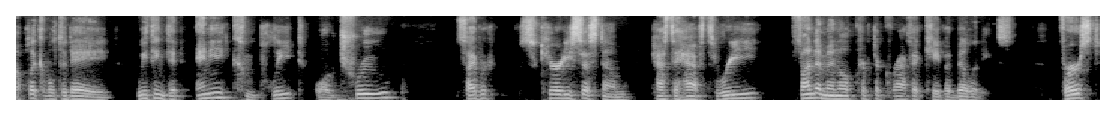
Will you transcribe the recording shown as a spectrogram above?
applicable today, we think that any complete or true cybersecurity system has to have three fundamental cryptographic capabilities. First,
